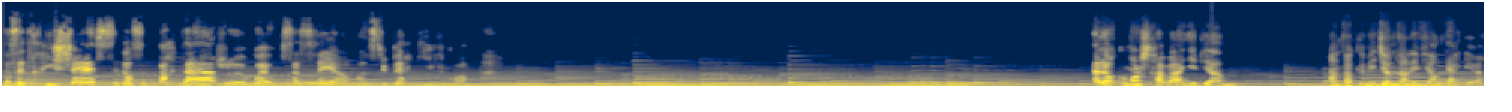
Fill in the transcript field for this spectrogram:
dans cette richesse et dans ce partage. ouais, ça serait un, un super kiff, quoi. Alors, comment je travaille? Eh bien, en tant que médium dans les vies antérieures,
